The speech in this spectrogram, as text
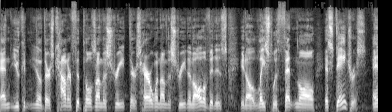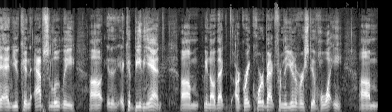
And you can you know there's counterfeit pills on the street there's heroin on the street and all of it is you know laced with fentanyl. It's dangerous and, and you can absolutely uh, it, it, could be the end. Um, you know that our great quarterback from the university of hawaii um,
